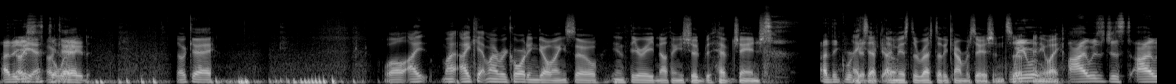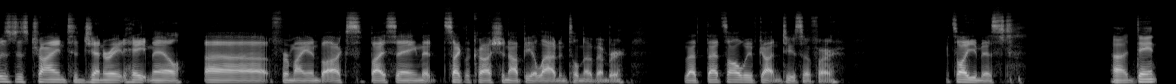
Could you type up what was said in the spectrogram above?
I think Oh, it's yeah. just Okay. delayed. Okay. Well, I my, I kept my recording going, so in theory, nothing should have changed. I think we're good except to go. I missed the rest of the conversation. So We were- anyway, I was just I was just trying to generate hate mail uh, for my inbox by saying that cyclocross should not be allowed until November. That that's all we've gotten to so far. That's all you missed. uh, Dan,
